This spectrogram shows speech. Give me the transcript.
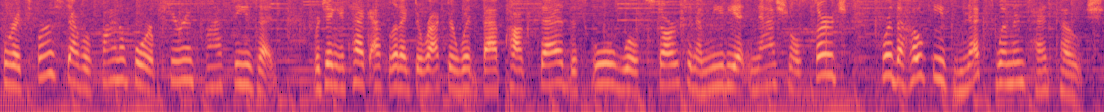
for its first ever Final Four appearance last season. Virginia Tech Athletic Director Whit Babcock said the school will start an immediate national search for the Hokies' next women's head coach.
